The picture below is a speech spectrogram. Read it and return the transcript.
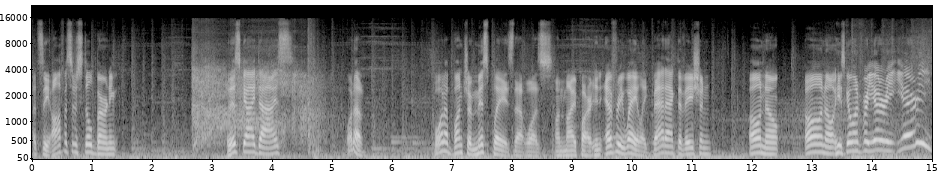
Let's see. Officer's still burning. This guy dies. What a what a bunch of misplays that was on my part in every way. Like bad activation. Oh no. Oh no. He's going for Yuri. Yuri!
